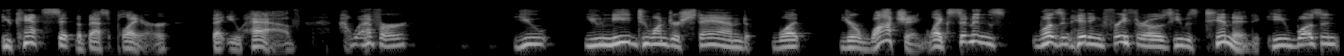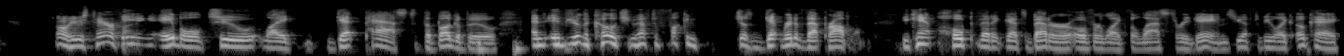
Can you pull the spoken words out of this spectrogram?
you can't sit the best player that you have. However, you you need to understand what you're watching. Like Simmons wasn't hitting free throws, he was timid. He wasn't Oh, he was terrified. Being able to like get past the bugaboo. And if you're the coach, you have to fucking just get rid of that problem. You can't hope that it gets better over like the last three games. You have to be like, okay,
